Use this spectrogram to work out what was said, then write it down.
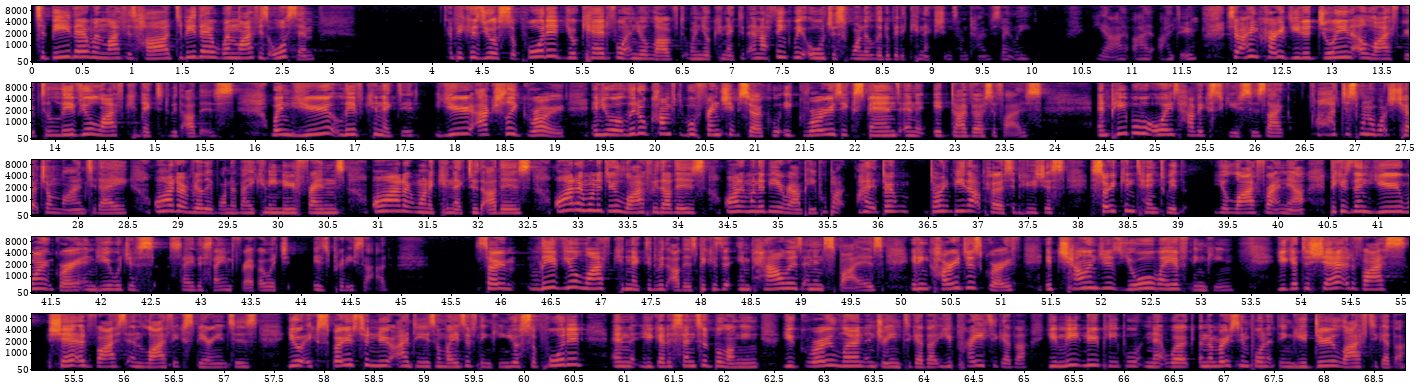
To be there when life is hard, to be there when life is awesome, because you're supported, you're cared for, and you're loved when you're connected. And I think we all just want a little bit of connection sometimes, don't we? Yeah, I, I, do. So I encourage you to join a life group, to live your life connected with others. When you live connected, you actually grow. And your little comfortable friendship circle, it grows, expands, and it, diversifies. And people will always have excuses like, oh, I just want to watch church online today. Oh, I don't really want to make any new friends. Oh, I don't want to connect with others. Oh, I don't want to do life with others. Oh, I don't want to be around people. But I don't don't be that person who's just so content with your life right now because then you won't grow and you will just stay the same forever, which is pretty sad. So, live your life connected with others because it empowers and inspires. It encourages growth. It challenges your way of thinking. You get to share advice, share advice and life experiences. You're exposed to new ideas and ways of thinking. You're supported and you get a sense of belonging. You grow, learn, and dream together. You pray together. You meet new people, network, and the most important thing, you do life together.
